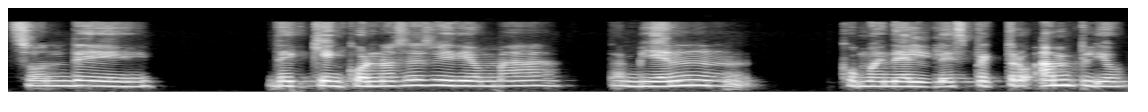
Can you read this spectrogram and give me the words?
son de, de quien conoce su idioma también como en el espectro amplio.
